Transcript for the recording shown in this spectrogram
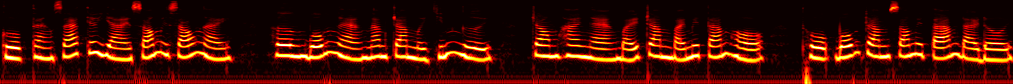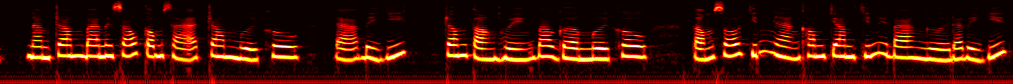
Cuộc tàn sát kéo dài 66 ngày, hơn 4.519 người trong 2.778 hộ thuộc 468 đại đội nằm trong 36 công xã trong 10 khu đã bị giết. Trong toàn huyện bao gồm 10 khu, tổng số 9.093 người đã bị giết,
